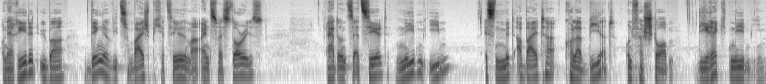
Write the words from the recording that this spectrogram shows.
und er redet über Dinge wie zum Beispiel, ich erzähle mal ein, zwei Stories. Er hat uns erzählt, neben ihm ist ein Mitarbeiter kollabiert und verstorben. Direkt neben ihm.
